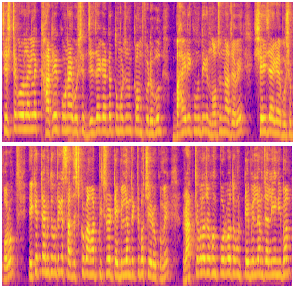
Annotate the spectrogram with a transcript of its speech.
চেষ্টা করা লাগলে খাটের কোনায় বসে যে জায়গাটা তোমার জন্য কমফোর্টেবল বাইরে কোনো দিকে নজর না যাবে, সেই জায়গায় বসে পড়ো। এক্ষেত্রে আমি তোমাদেরকে সাজেস্ট করব, আমার পিছনে টেবিল ল্যাম্প দেখতে পাচ্ছ এরকমের। রাত্রেবেলা যখন পড়বা, তখন টেবিল ল্যাম্প জ্বালিয়ে নিবা।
